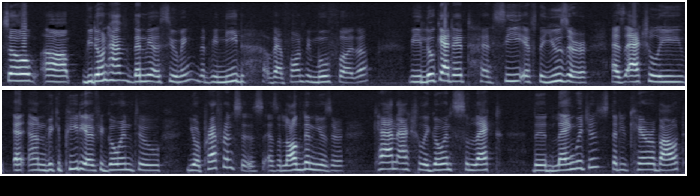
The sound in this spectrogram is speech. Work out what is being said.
So uh, we don't have, then we are assuming that we need a web font. We move further. We look at it and see if the user has actually, on Wikipedia, if you go into your preferences as a logged in user, can actually go and select the languages that you care about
